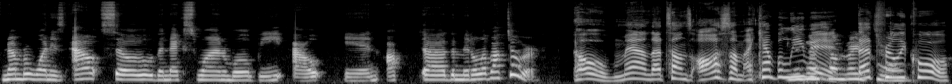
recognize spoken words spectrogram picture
number one is out, so the next one will be out in uh, the middle of October. Oh man, that sounds awesome! I can't believe it. That's cool. really cool.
